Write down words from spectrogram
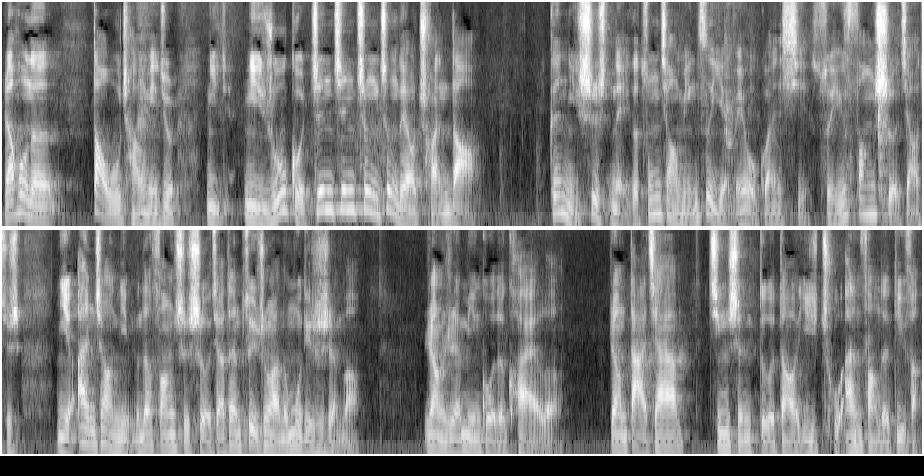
然后呢，道无常名，就是你你如果真真正正的要传道，跟你是哪个宗教名字也没有关系，随方社教，就是你按照你们的方式社教，但最重要的目的是什么？让人民过得快乐，让大家精神得到一处安放的地方。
